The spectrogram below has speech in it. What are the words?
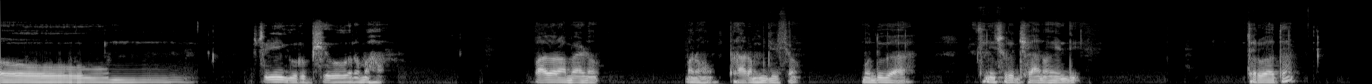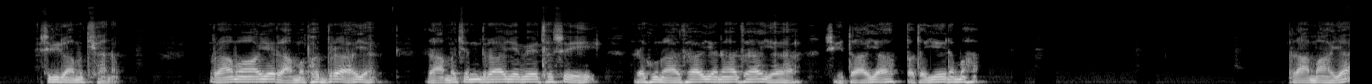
ఓం శ్రీ గురుభ్యో నమ. పాదరామాయణం మనం ప్రారంభం చేసాం ముందుగా విఘ్నేశ్వర ధ్యానం అయింది. తరువాత శ్రీరామ ధ్యానం. రామాయ రామభద్రాయ రామచంద్రాయ వేధసే రఘునాథాయ నాథాయ సీతాయ పతయే నమ. రామాయ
